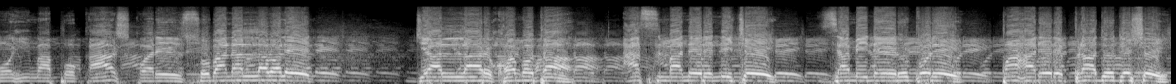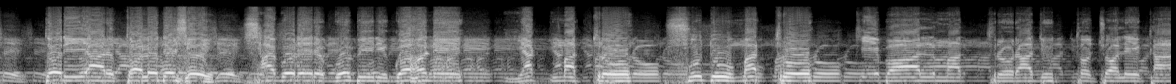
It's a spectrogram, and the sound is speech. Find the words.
মহিমা প্রকাশ করে। সোবান আল্লাহ বলেন যে আল্লাহর ক্ষমতা আসমানের নিচে, জামিনের উপরে, পাহাড়ের প্রাদদেশে দরিয়ার তলদেশে, সাগরের গভীর গহনে একমাত্র, শুধুমাত্র কেবল মাত্র রাজত্ব চলে কা।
